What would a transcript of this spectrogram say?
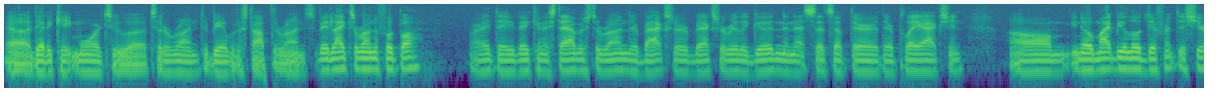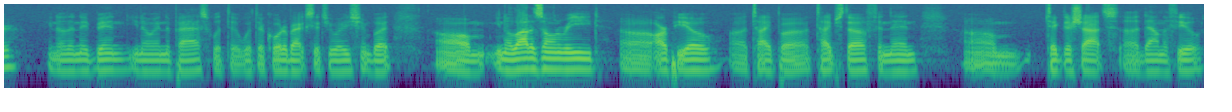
uh, dedicate more to to the run to be able to stop the runs. They like to run the football right? They they can establish the run. Their backs are backs are really good, and then that sets up their their play action. Um, you know, it might be a little different this year you know, than they've been, you know, in the past with the, with their quarterback situation. But um, you know, a lot of zone read, uh, RPO uh, type uh, type stuff, and then um, take their shots uh, down the field.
